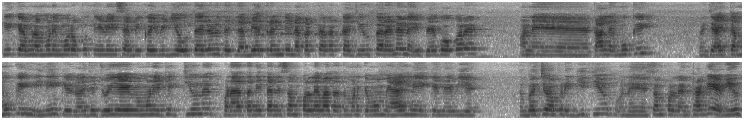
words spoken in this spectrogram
કે કે હમણાં મોણી મોરો પુત્રીને હિસાબે કોઈ વીડિયો ઉતાર્યો ને તો એટલે બે ત્રણ દીના કટકા કટકા જે ઉતારે છે ને એ ભેગો કરે. અને કાલે મૂકી. પછી આજ ત્યાં મૂકી હી નહીં કે આજે જોઈએ એવું મને ઠીક થયું ને, પણ આ તને તને સંપલ લેવા તો મને કે, મમ્મી, હાલ નહીં કે લેવીએ. તો બચ્ચો આકડી ગીત્યું અને સંપલ લઈને ભાગી આવ્યું.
